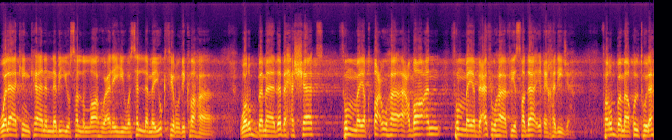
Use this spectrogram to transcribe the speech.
ولكن كان النبي صلى الله عليه وسلم يكثر ذكرها وربما ذبح الشاة ثم يقطعها أعضاء ثم يبعثها في صدائق خديجة. فربما قلت له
